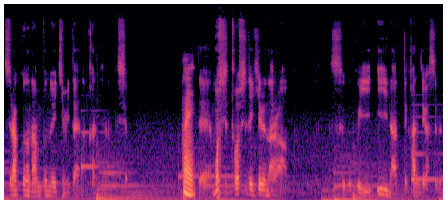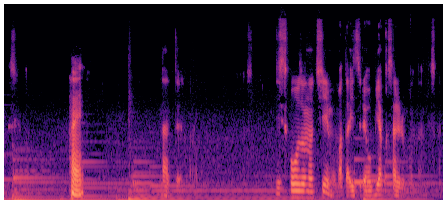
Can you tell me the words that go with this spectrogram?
スラックの何分の1みたいな感じなんですよ。はい。でもし投資できるならすごくいいいいなって感じがするんですけど。はい。なんていうのかな。ディスコードのチームまたいずれ脅かされるもんなんですかね。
